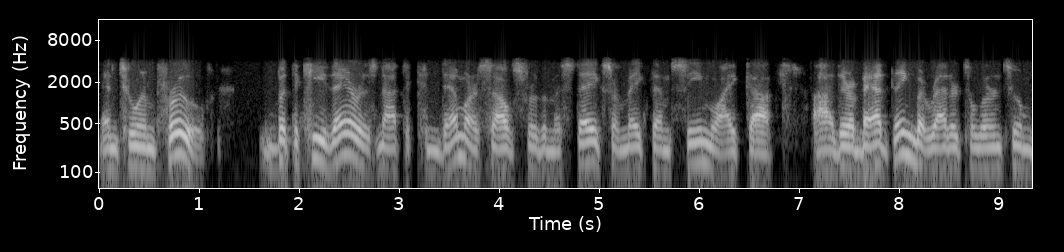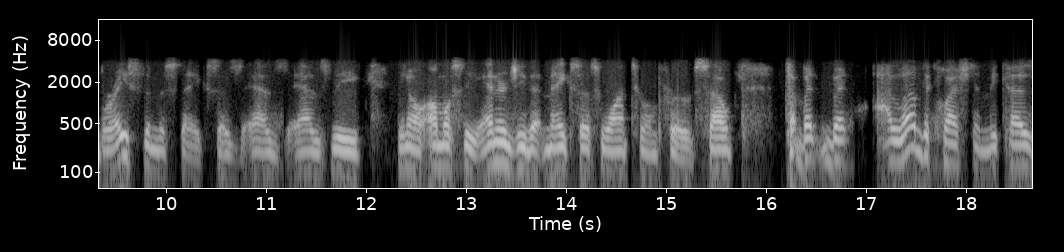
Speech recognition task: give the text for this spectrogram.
and to improve but the key there is not to condemn ourselves for the mistakes or make them seem like uh, uh, they're a bad thing, but rather to learn to embrace the mistakes as as as the you know almost the energy that makes us want to improve. So, but but I love the question because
